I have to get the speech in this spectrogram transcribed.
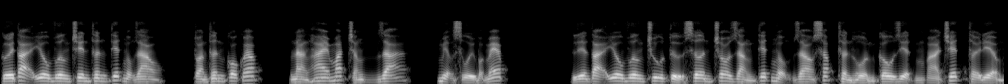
Cưới tại yêu vương trên thân tiết mộng dao, toàn thân co quắp, nàng hai mắt trắng dã, miệng sùi bọt mép. Liên tại yêu vương Chu Tử Sơn cho rằng tiết mộng dao sắp thần hồn câu diệt mà chết thời điểm,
